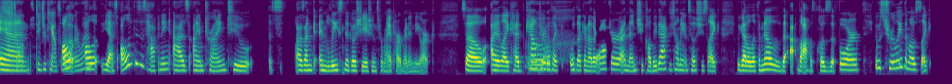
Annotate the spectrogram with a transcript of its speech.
And Stop. did you cancel all, the other one? all yes, all of this is happening as I am trying to as I'm in lease negotiations for my apartment in New York. So I like had countered with like with like another offer, and then she called me back to tell me, and so she's like, "We got to let them know that the, the office closes at four. It was truly the most like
